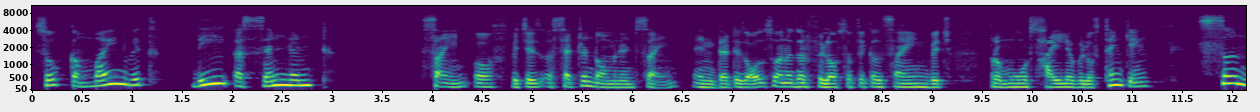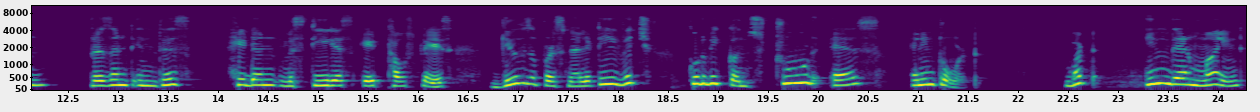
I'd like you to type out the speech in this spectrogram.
So combined with the ascendant sign of which is a Saturn dominant sign and that is also another philosophical sign which promotes high level of thinking. Sun present in this hidden mysterious eighth house place gives a personality which could be construed as an introvert. But in their mind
